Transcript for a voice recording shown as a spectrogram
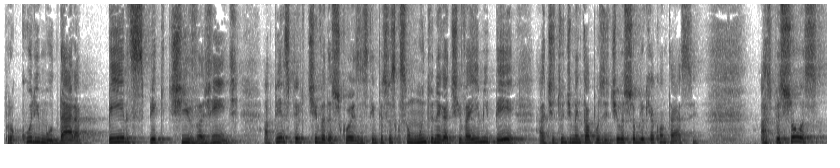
procure mudar a perspectiva, gente. A perspectiva das coisas. Tem pessoas que são muito negativas, a MP, a atitude mental positiva sobre o que acontece. As pessoas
